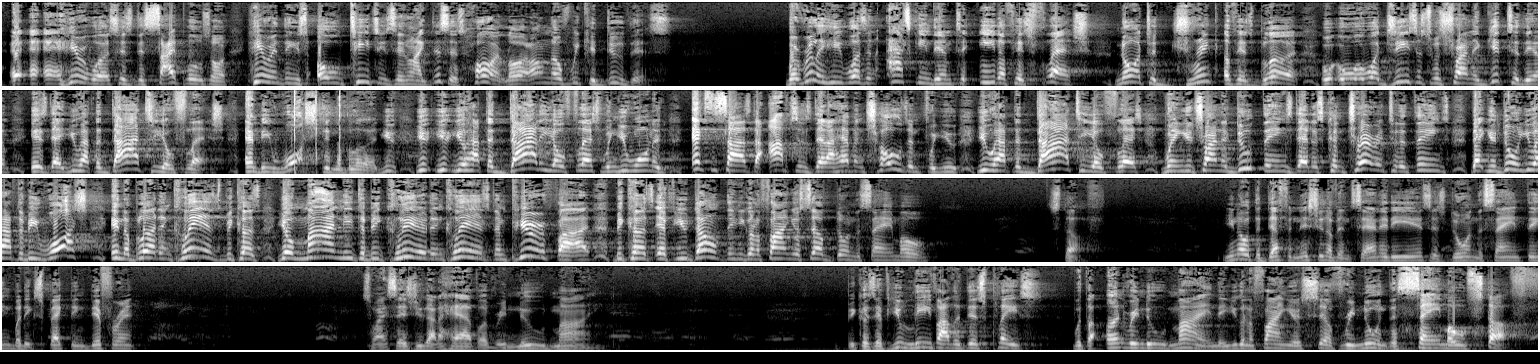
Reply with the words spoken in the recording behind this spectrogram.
And, here it was, his disciples are hearing these old teachings and like, this is hard, Lord. I don't know if we could do this. But really, he wasn't asking them to eat of his flesh nor to drink of his blood. What Jesus was trying to get to them is that you have to die to your flesh and be washed in the blood. You, you, you have to die to your flesh when you want to exercise the options that I haven't chosen for you. You have to die to your flesh when you're trying to do things that is contrary to the things that you're doing. You have to be washed in the blood and cleansed because your mind needs to be cleared and cleansed and purified because if you don't, then you're going to find yourself doing the same old stuff. You know what the definition of insanity is? Is doing the same thing but expecting different. So I says you got to have a renewed mind. Because if you leave out of this place with an unrenewed mind, then you're going to find yourself renewing the same old stuff.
